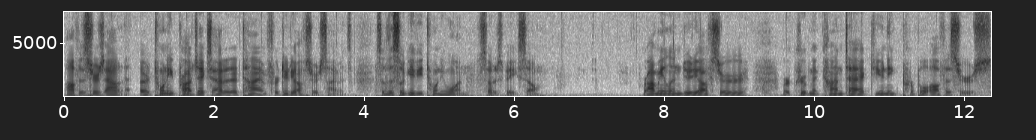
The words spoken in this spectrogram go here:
officers out, or 20 projects out at a time for duty officer assignments. So this will give you 21, so to speak. So Romulan duty officer recruitment contact unique purple officers.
